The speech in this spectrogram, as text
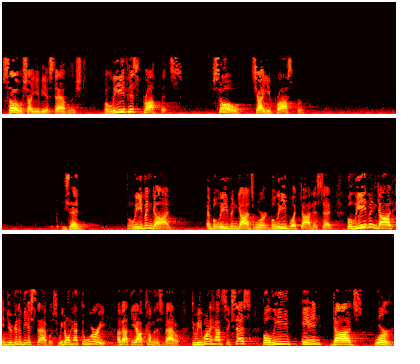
so shall ye be established. Believe his prophets, so shall ye prosper. He said, Believe in God and believe in God's word. Believe what God has said. Believe in God and you're going to be established. We don't have to worry about the outcome of this battle. Do we want to have success? Believe in God's word.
